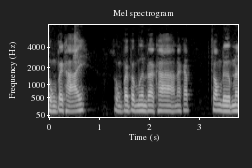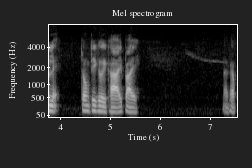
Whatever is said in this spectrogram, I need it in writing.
ส่งไปขาย ส่งไปประเมินราคานะครับ ช่องเดิมนั่นแหละ ช่องที่เคยขายไปนะครับ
